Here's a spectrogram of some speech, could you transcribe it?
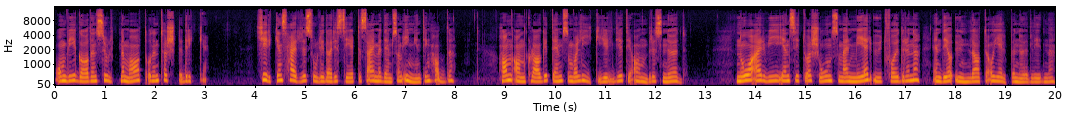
om vi ga den sultne mat og den tørste drikke. Kirkens Herre solidariserte seg med dem som ingenting hadde. Han anklaget dem som var likegyldige til andres nød. Nå er vi i en situasjon som er mer utfordrende enn det å unnlate å hjelpe nødlidende.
